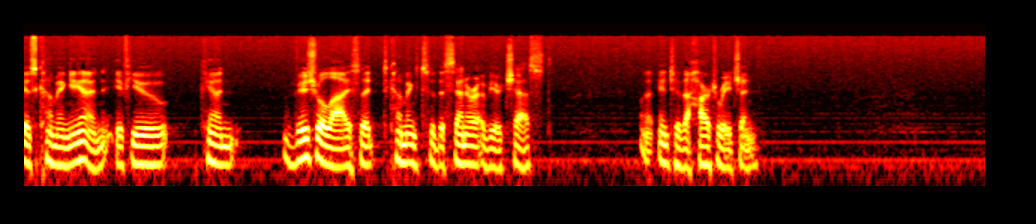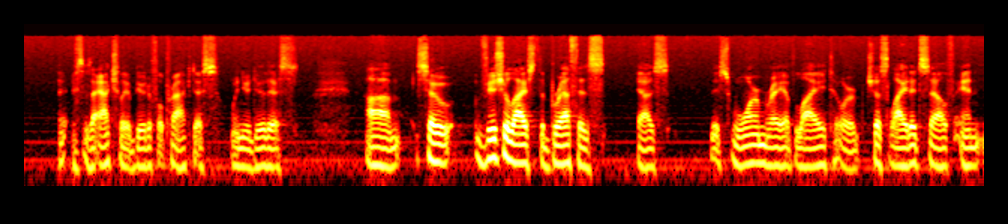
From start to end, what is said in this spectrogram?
is coming in, if you can visualize it coming to the center of your chest, uh, into the heart region, this is actually a beautiful practice when you do this. Um, so visualize the breath as, as this warm ray of light or just light itself and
